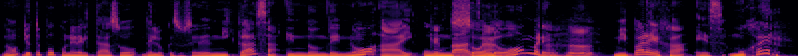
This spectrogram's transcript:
¿no? Yo te puedo poner el caso de lo que sucede en mi casa, en donde no hay ¿Qué un solo hombre. Ajá. Mi pareja es mujer.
